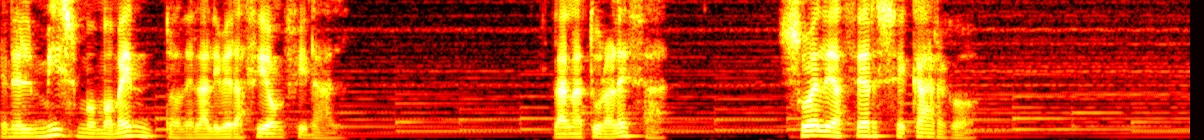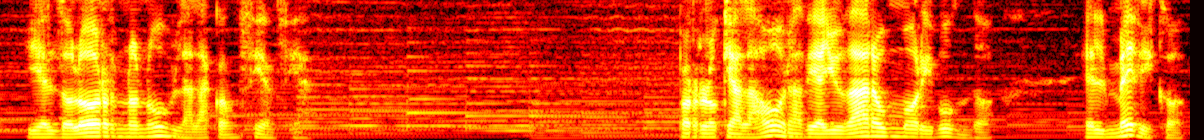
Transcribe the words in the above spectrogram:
En el mismo momento de la liberación final, la naturaleza suele hacerse cargo y el dolor no nubla la conciencia. Por lo que a la hora de ayudar a un moribundo, el médico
